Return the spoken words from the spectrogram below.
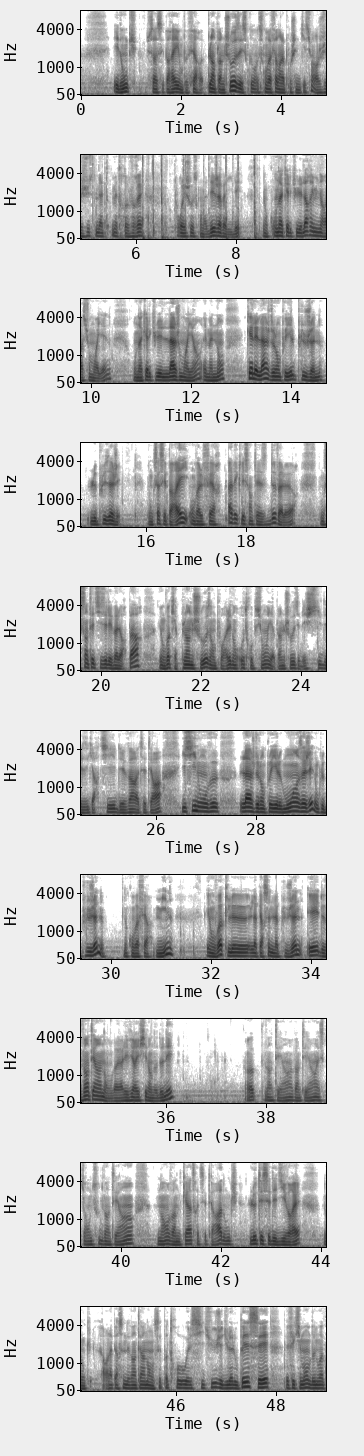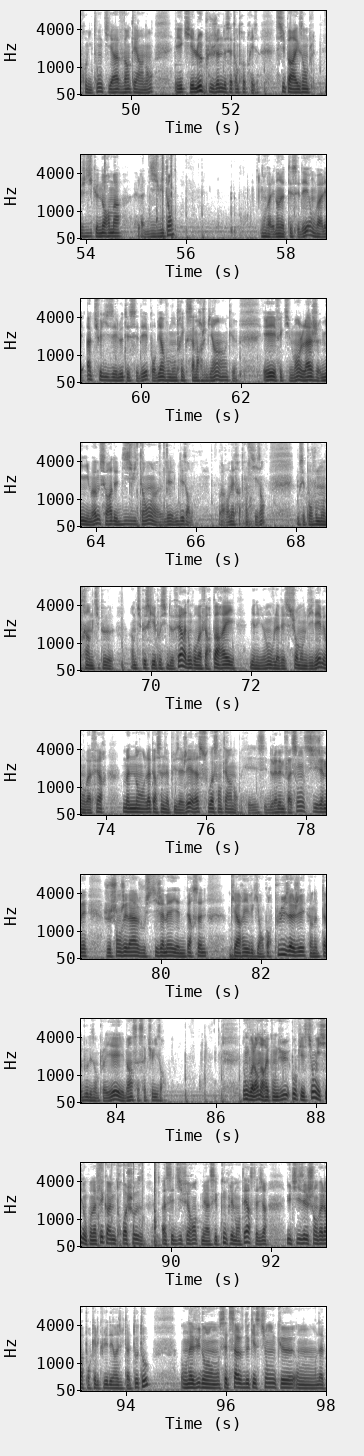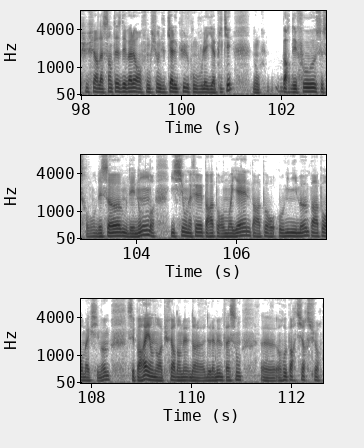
et donc, ça c'est pareil, on peut faire plein plein de choses. Et ce qu'on va faire dans la prochaine question, alors je vais juste mettre, vrai pour les choses qu'on a déjà validées. Donc on a calculé la rémunération moyenne, on a calculé l'âge moyen, et maintenant, quel est l'âge de l'employé le plus jeune, le plus âgé? Donc ça c'est pareil, on va le faire avec les synthèses de valeurs. Donc synthétiser les valeurs par, et on voit qu'il y a plein de choses, on pourrait aller dans autre option, il y a plein de choses, il y a des chiffres, des écartilles, des var, etc. Ici nous on veut l'âge de l'employé le moins âgé, donc le plus jeune, donc on va faire mine, et on voit que la personne la plus jeune est de 21 ans. On va aller vérifier dans nos données. Hop, 21, 21, est-ce qu'il y a en dessous de 21 Non, 24, etc. Donc le TCD dit vrai. Donc, alors la personne de 21 ans, on ne sait pas trop où elle se situe, j'ai dû la louper, c'est effectivement Benoît Chromiton qui a 21 ans et qui est le plus jeune de cette entreprise. Si par exemple, je dis que Norma, elle a 18 ans, on va aller dans notre TCD, on va aller actualiser le TCD pour bien vous montrer que ça marche bien. Hein, que... Et effectivement, l'âge minimum sera de 18 ans euh, désormais. On va remettre à 36 ans. C'est pour vous montrer un petit, peu, un petit peu ce qu'il est possible de faire. Et donc on va faire pareil, bien évidemment, vous l'avez sûrement deviné, mais on va faire maintenant la personne la plus âgée, elle a 61 ans. Et c'est de la même façon, si jamais je changeais l'âge ou si jamais il y a une personne qui arrive et qui est encore plus âgée dans notre tableau des employés, et eh ben ça s'actualisera. Donc voilà, on a répondu aux questions ici. Donc on a fait quand même trois choses assez différentes mais assez complémentaires, c'est-à-dire utiliser le champ valeur pour calculer des résultats totaux. On a vu dans cette salve de questions qu'on a pu faire la synthèse des valeurs en fonction du calcul qu'on voulait y appliquer. Donc par défaut, ce seront des sommes ou des nombres. Ici, on a fait par rapport aux moyennes, par rapport au minimum, par rapport au maximum. C'est pareil, on aurait pu faire de la même façon, euh, repartir sur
